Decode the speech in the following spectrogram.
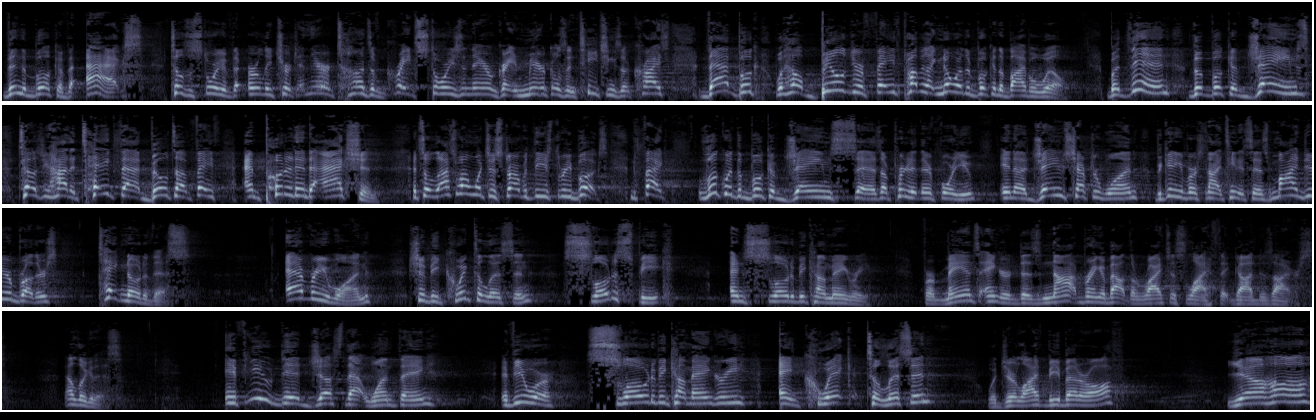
Then the book of Acts tells the story of the early church, and there are tons of great stories in there, great miracles and teachings of Christ. That book will help build your faith, probably like no other book in the Bible will. But then the book of James tells you how to take that built up faith and put it into action. And so that's why I want you to start with these three books. In fact, look what the book of James says. I printed it there for you. In uh, James chapter 1, beginning of verse 19, it says, My dear brothers, take note of this. Everyone should be quick to listen, slow to speak, and slow to become angry. For man's anger does not bring about the righteous life that God desires. Now, look at this. If you did just that one thing, if you were slow to become angry and quick to listen, would your life be better off? Yeah, huh?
